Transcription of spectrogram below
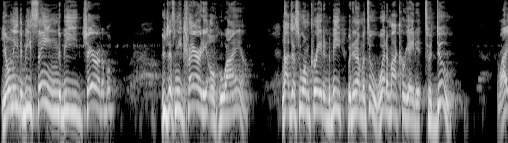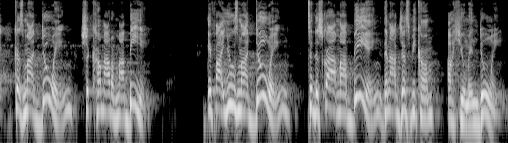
you don't need to be seen to be charitable. You just need clarity on who I am. Not just who I'm created to be, but then number two, what am I created to do? Right? Because my doing should come out of my being. If I use my doing to describe my being, then I've just become a human doing,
